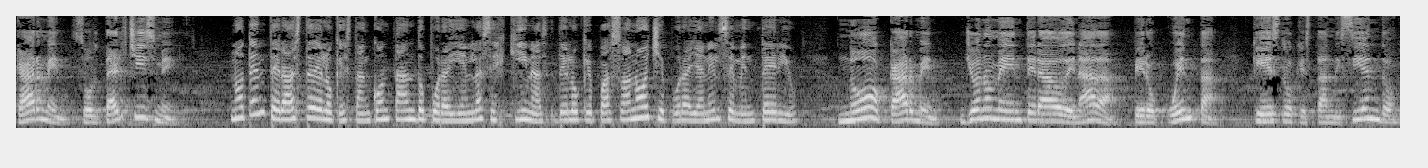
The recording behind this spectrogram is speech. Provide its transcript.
Carmen, soltá el chisme. ¿No te enteraste de lo que están contando por ahí en las esquinas, de lo que pasó anoche por allá en el cementerio? No, Carmen, yo no me he enterado de nada, pero cuenta, ¿qué es lo que están diciendo?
